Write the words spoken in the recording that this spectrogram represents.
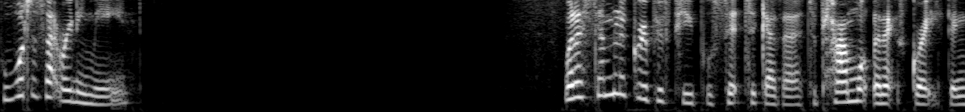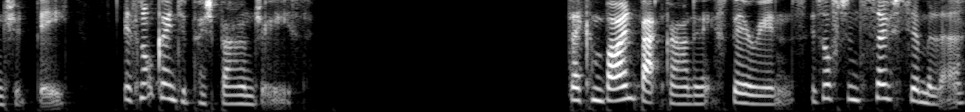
But what does that really mean? When a similar group of people sit together to plan what the next great thing should be, it's not going to push boundaries. Their combined background and experience is often so similar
